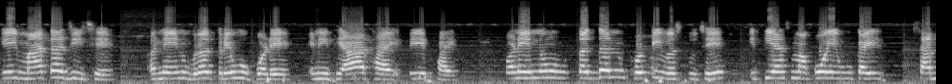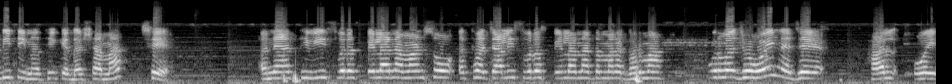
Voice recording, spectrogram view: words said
કે માતાજી છે અને એનું વ્રત રહેવું પડે, એનીથી આ થાય, તે થાય. પણ એનું તદ્દન ખોટી વસ્તુ છે. ઇતિહાસમાં કોઈ એવું કઈ સાબિતી નથી કે દશામાં છે. અને આજથી વીસ વર્ષ પહેલાના માણસો અથવા ચાલીસ વર્ષ પહેલાના તમારા ઘરમાં પૂર્વજો હોય ને જે હાલ હોય,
